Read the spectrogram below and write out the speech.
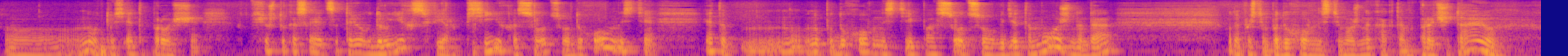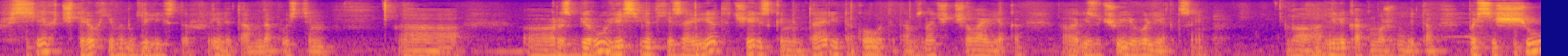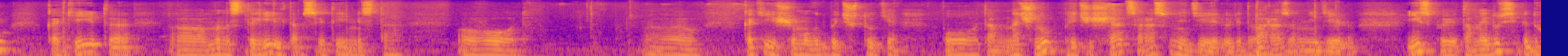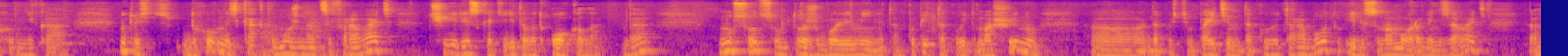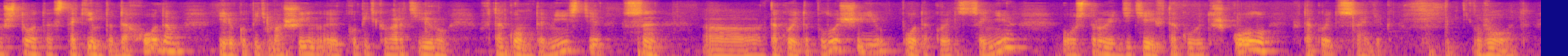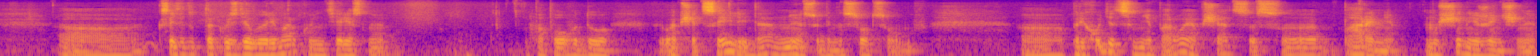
Ну, то есть это проще. Все, что касается трех других сфер, психа, социо, духовности, это ну, ну, по духовности и по социо где-то можно, да, ну, допустим, по духовности можно как там, прочитаю всех четырех евангелистов, или там, допустим, а, разберу весь Ветхий Завет через комментарии такого-то там, значит, человека, а, изучу его лекции. Или как, может быть, там, посещу какие-то Э, монастыри или там святые места. Вот. Э, какие еще могут быть штуки? По, там, начну причащаться раз в неделю или два раза в неделю. Исповедь, там, найду себе духовника. Ну, то есть духовность как-то можно оцифровать через какие-то вот около, да. Ну, социум тоже более-менее, там, купить такую-то машину, э, допустим, пойти на такую-то работу или самому организовать Э, что-то с таким-то доходом или купить машину, э, купить квартиру в таком-то месте с э, такой-то площадью, по такой-то цене, устроить детей в такую-то школу, в такой-то садик. Вот. Э, кстати, тут такую сделаю ремарку интересную по поводу вообще целей, да, ну и особенно социумов. Э, приходится мне порой общаться с парами, мужчины и женщины.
